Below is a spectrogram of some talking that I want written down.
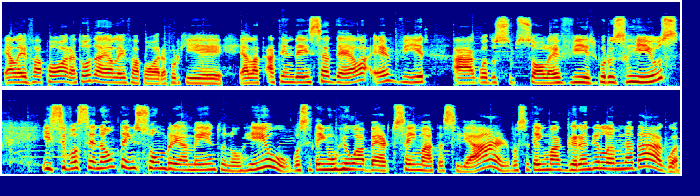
Ela evapora, toda ela evapora, porque ela, a tendência dela é vir, a água do subsolo é vir para os rios. E se você não tem sombreamento no rio, você tem um rio aberto sem mata ciliar, você tem uma grande lâmina d'água.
